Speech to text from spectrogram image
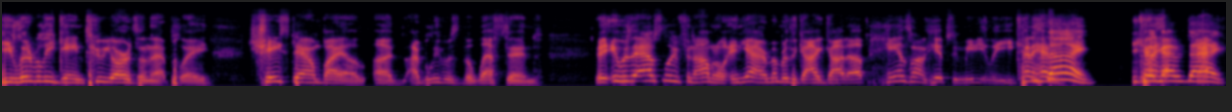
He literally gained two yards on that play, chased down by a, a I believe it was the left end. It, it was absolutely phenomenal. And yeah, I remember the guy got up, hands on hips immediately. He kind of had dying. he kind of had back dying.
